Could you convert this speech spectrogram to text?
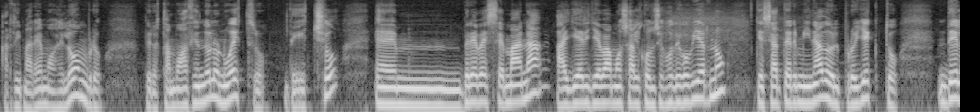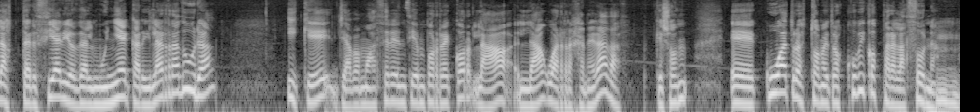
arrimaremos el hombro, pero estamos haciendo lo nuestro. De hecho, en breves semanas, ayer llevamos al Consejo de Gobierno que se ha terminado el proyecto de los terciarios de Almuñécar y La Herradura y que ya vamos a hacer en tiempo récord la, la agua regenerada, que son eh, cuatro hectómetros cúbicos para la zona. Ujú.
